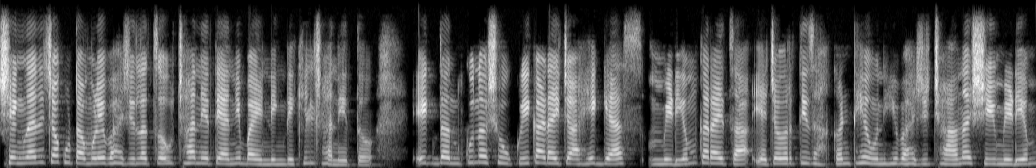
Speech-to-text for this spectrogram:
शेंगदाण्याच्या कुटामुळे भाजीला चव छान येते आणि बाइंडिंग देखील छान येतं. एक दणकून अशी उकळी काढायची आहे गॅस मिडियम करायचा याच्यावरती झाकण ठेवून ही भाजी छान अशी मिडियम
